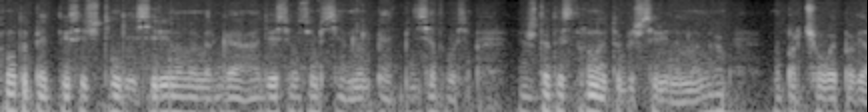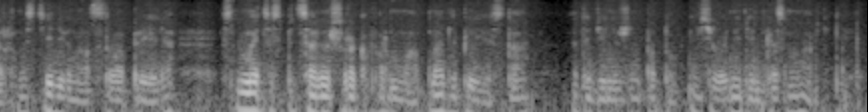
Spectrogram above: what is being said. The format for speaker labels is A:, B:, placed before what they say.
A: банкнота 5000 тенге, серийный номер ГА 287-05-58, лежит этой стороной, то бишь серийным номером, на парчевой поверхности 12 апреля. Снимается специально широкоформатно для плейлиста. Это денежный поток. И сегодня день космонавтики.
